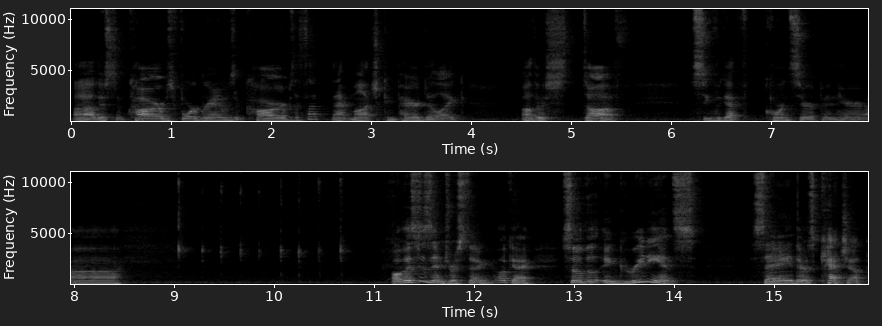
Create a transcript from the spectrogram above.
Uh, there's some carbs, four grams of carbs. That's not that much compared to like other stuff. See if we got corn syrup in here. Uh, oh, this is interesting. Okay, so the ingredients say there's ketchup,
